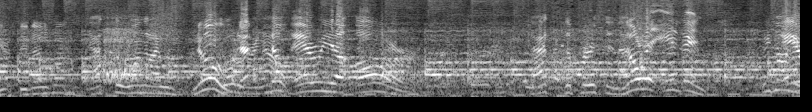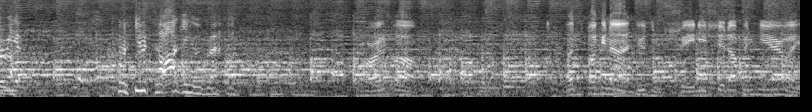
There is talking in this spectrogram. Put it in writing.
You see those ones? That's the one that I was No, quoting that, right no, area R. That's the person. That's No, it isn't. What are you talking area. about? What are you talking about? Alright, uh, let's fucking uh, do some shady shit up in here, like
